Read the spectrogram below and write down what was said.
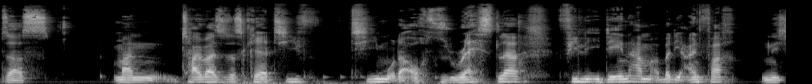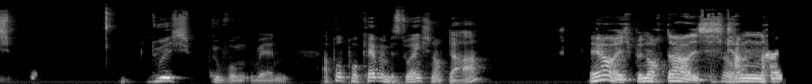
dass man teilweise das Kreativteam oder auch Wrestler viele Ideen haben, aber die einfach nicht durchgewunken werden. Apropos Kevin, bist du eigentlich noch da? Ja, ich bin noch da. Ich so. kann halt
